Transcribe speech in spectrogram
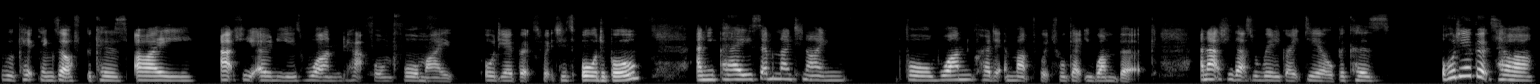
will kick things off because I actually only use one platform for my audiobooks, which is Audible. And you pay seven ninety nine for one credit a month, which will get you one book. And actually, that's a really great deal because audiobooks are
